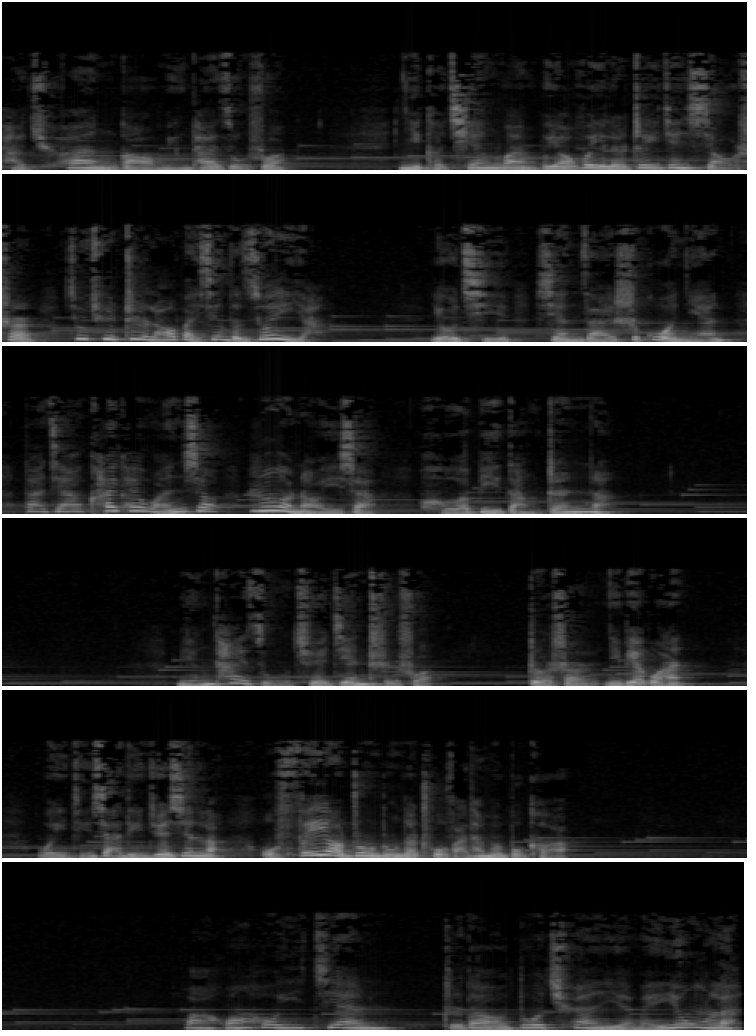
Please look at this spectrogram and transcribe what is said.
她劝告明太祖说：“你可千万不要为了这一件小事儿就去治老百姓的罪呀。”尤其现在是过年，大家开开玩笑，热闹一下，何必当真呢？明太祖却坚持说：“这事儿你别管，我已经下定决心了，我非要重重的处罚他们不可。”马皇后一见，知道多劝也没用了，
